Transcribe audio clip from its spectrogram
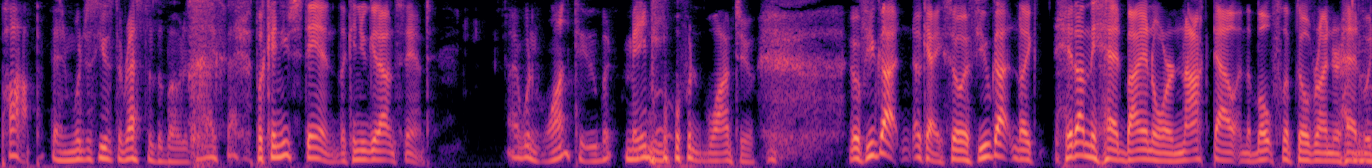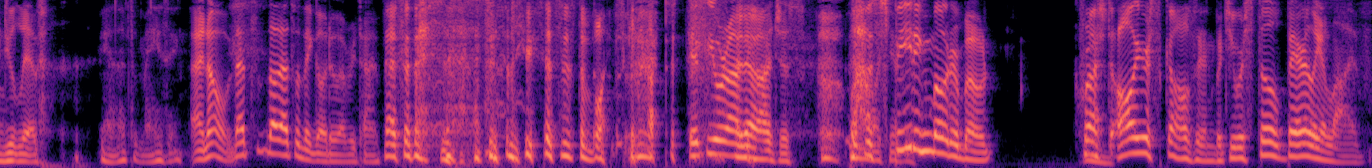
pop, then we'll just use the rest of the boat as a life vest. But can you stand? Like, can you get out and stand? I wouldn't want to, but maybe. Wouldn't want to. If you got okay, so if you got like hit on the head by an oar, knocked out, and the boat flipped over on your head, would mm. you live? yeah, that's amazing. I know that's no, that's what they go to every time. That's what the, that's what the, this is the Boy Scout. If you were unconscious, wow, If a speeding motorboat crushed mm. all your skulls in, but you were still barely alive.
